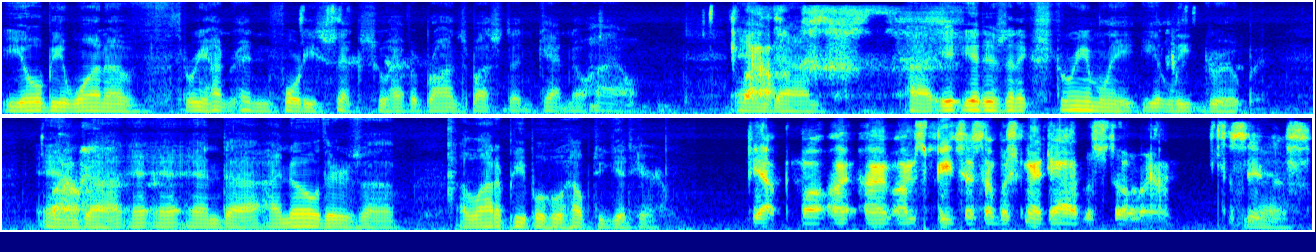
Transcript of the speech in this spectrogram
You'll be one of 346 who have a bronze bust in Canton, Ohio. And um, uh, it, it is an extremely elite group. And, uh, a- a- and uh, I know there's a, a lot of people who helped you get here. Yep. Well, I, I'm, I'm speechless. I wish my dad was still around to see this.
